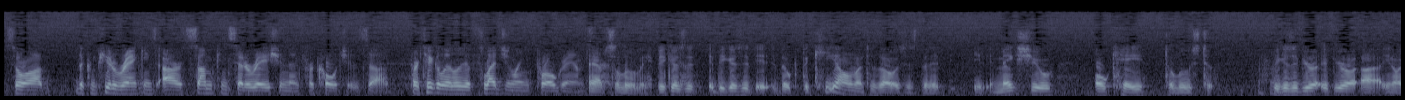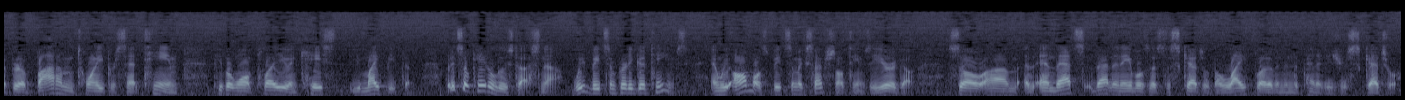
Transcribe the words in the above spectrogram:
So uh, the computer rankings are some consideration then for coaches, uh, particularly the fledgling programs. Absolutely, then. because yeah. it, because it, it, the, the key element to those is that it, it, makes you okay to lose to. Mm -hmm. Because if you're if you're uh, you know if you're a bottom 20% team, people won't play you in case you might beat them. But it's okay to lose to us now. We've beat some pretty good teams, and we almost beat some exceptional teams a year ago. So, um, and, and, that's, that enables us to schedule. The lifeblood of an independent is your schedule.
